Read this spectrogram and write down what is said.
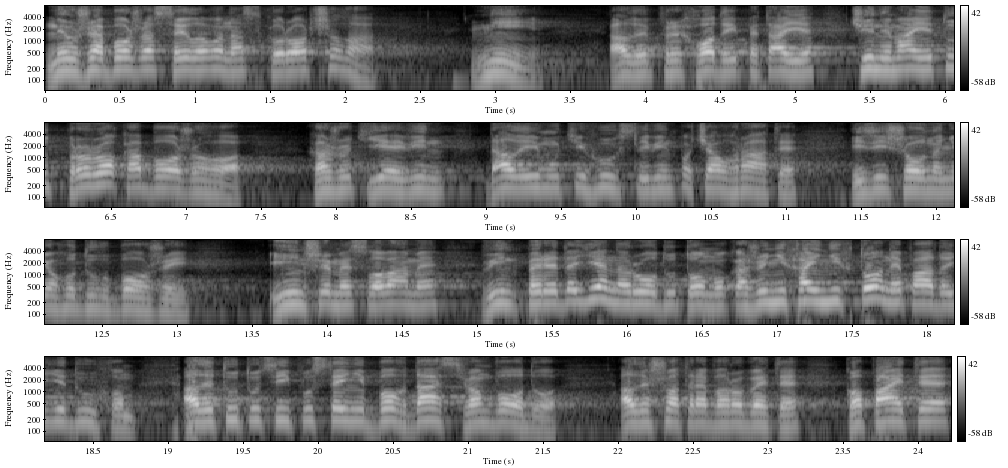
Невже Божа сила вона скорочила? Ні. Але приходить і питає, чи немає тут пророка Божого. Кажуть, є він, дали йому ті гуслі, він почав грати, і зійшов на нього Дух Божий. Іншими словами, він передає народу тому, каже, ніхай ніхто не падає духом, але тут у цій пустині Бог дасть вам воду. Але що треба робити? Копайте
